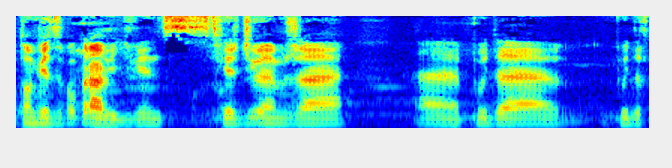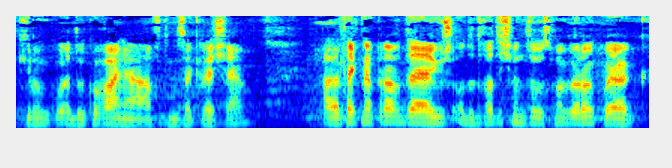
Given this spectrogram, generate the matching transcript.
tą wiedzę poprawić, więc stwierdziłem, że e, pójdę, pójdę w kierunku edukowania w tym zakresie. Ale tak naprawdę już od 2008 roku, jak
